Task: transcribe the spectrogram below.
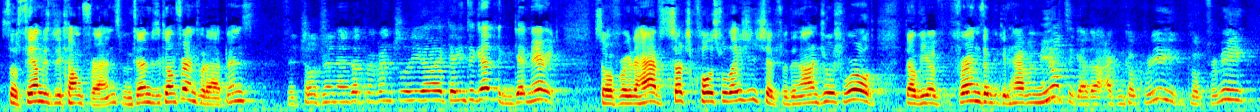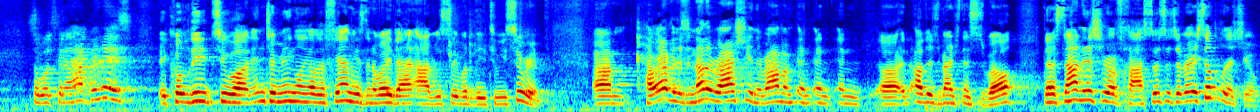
so families become friends. When families become friends, what happens? The children end up eventually uh, getting together and get married. So if we're going to have such close relationships with the non-Jewish world that we have friends that we can have a meal together, I can cook for you, you can cook for me. So what's going to happen is it could lead to an intermingling of the families in a way that obviously would lead to isurim. Um, however, there's another Rashi in the Rambam and, and, and, uh, and others mention this as well. That it's not an issue of chasnus; it's a very simple issue,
